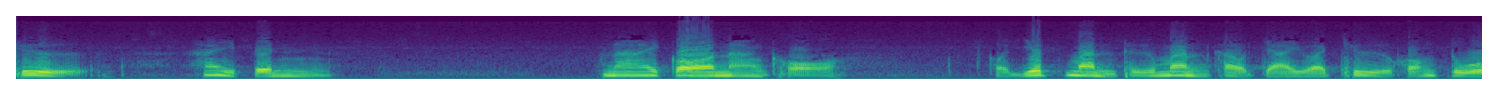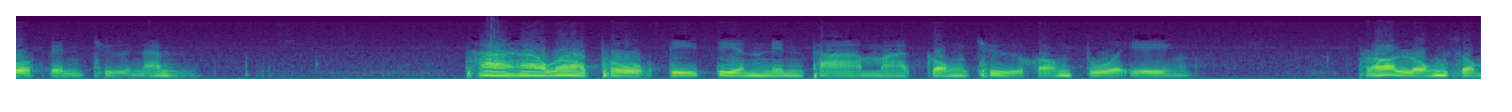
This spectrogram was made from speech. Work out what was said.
ชื่อ ให้เป็นนายกนางขอ ก็ยึดมั่นถือมั่นเข้าใจว่าชื่อของตัวเป็นชื่อนั้นถ้าหาว่าโทกติเตียนนินทามากงชื่อของตัวเอง เพราะหลงสม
